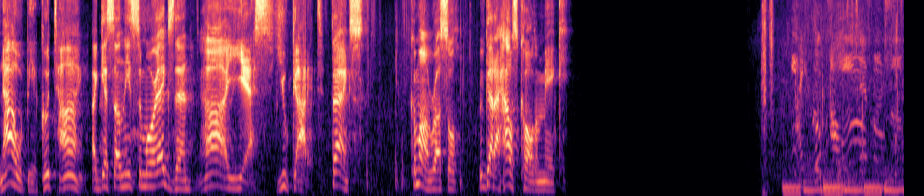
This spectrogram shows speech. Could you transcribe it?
now would be a good time. I guess I'll need some more eggs then. Ah, yes, you got it. Thanks. Come on, Russell. We've got a house call to make. I hope I'll never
